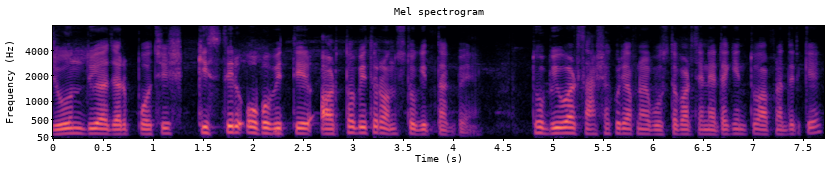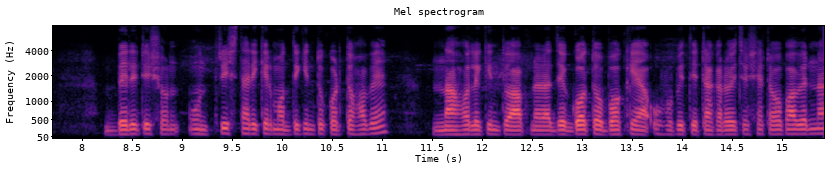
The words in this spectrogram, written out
জুন দুই হাজার পঁচিশ কিস্তির উপবৃত্তির অর্থ বিতরণ স্থগিত থাকবে। তো ভিউয়ার্স আশা করি আপনারা বুঝতে পারছেন, এটা কিন্তু আপনাদেরকে ভ্যালিডেশন উনত্রিশ তারিখের মধ্যে কিন্তু করতে হবে। না হলে কিন্তু আপনারা যে গত বকেয়া উপবৃত্তির টাকা রয়েছে সেটাও পাবেন না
